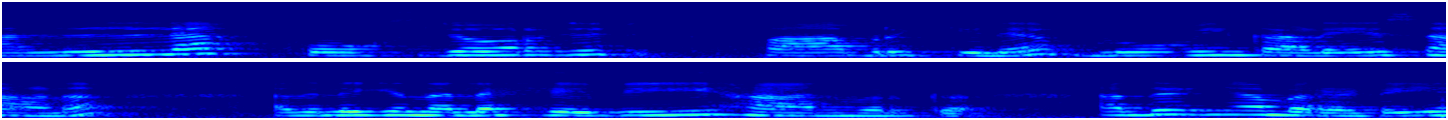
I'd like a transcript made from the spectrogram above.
നല്ല ഫോക്സ് ജോർജറ്റ് ഫാബ്രിക്കിൽ ബ്ലൂമിങ് കളേഴ്സാണ് അതിലേക്ക് നല്ല ഹെവി ഹാൻഡ് വർക്ക് അത് ഞാൻ പറയട്ടെ ഈ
